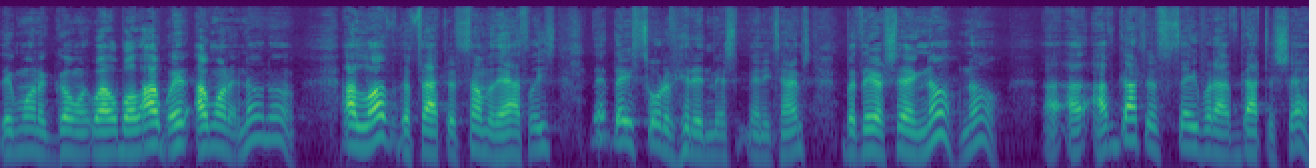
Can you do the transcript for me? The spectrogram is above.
they want to go, well, well, I, I want to, no, no. I love the fact that some of the athletes, they, they sort of hit and miss many times, but they are saying, no, no, I, I've got to say what I've got to say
